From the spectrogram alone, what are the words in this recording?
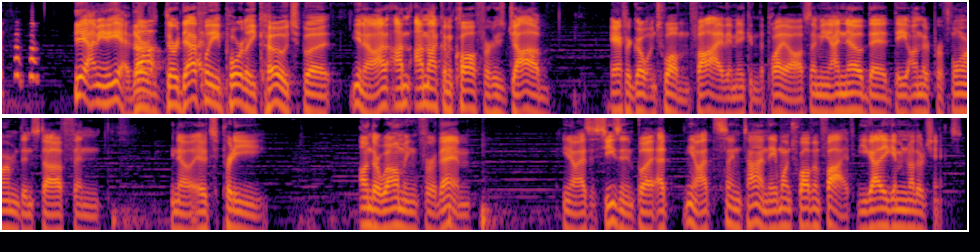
Yeah, I mean, yeah, they're Uh, they're definitely poorly coached, but you know, I, I'm I'm not going to call for his job after going 12 and five and making the playoffs. I mean, I know that they underperformed and stuff, and you know, it's pretty underwhelming for them, you know, as a season. But at you know, at the same time, they won 12 and five. You got to give them another chance.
